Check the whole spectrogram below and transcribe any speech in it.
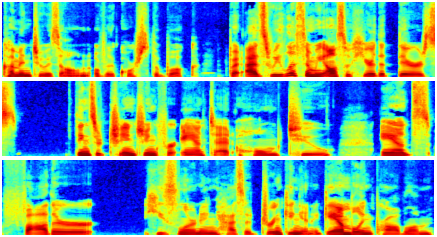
come into his own over the course of the book. But as we listen, we also hear that there's things are changing for Ant at home too. Ant's father, he's learning, has a drinking and a gambling problem.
